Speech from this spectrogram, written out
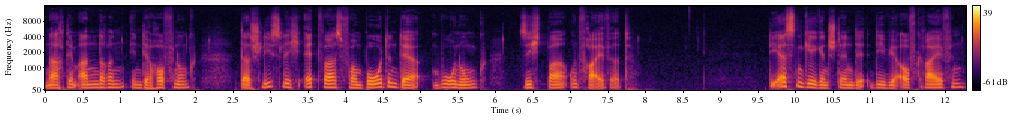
nach dem anderen in der Hoffnung, dass schließlich etwas vom Boden der Wohnung sichtbar und frei wird. Die ersten Gegenstände, die wir aufgreifen,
